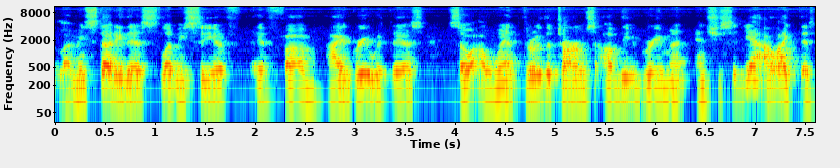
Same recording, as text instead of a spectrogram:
let me study this. Let me see if if um, I agree with this. So I went through the terms of the agreement and she said, yeah, I like this.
